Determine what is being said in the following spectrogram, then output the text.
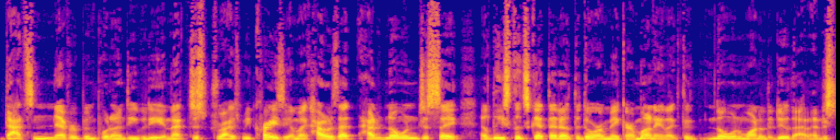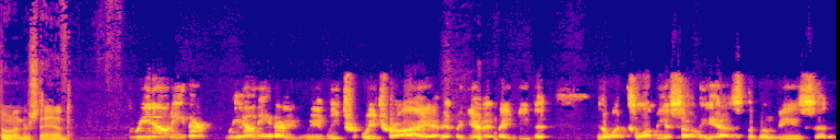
that's never been put on DVD, and that just drives me crazy. I'm like, how does that? How did no one just say, at least let's get that out the door and make our money? Like, the, no one wanted to do that. I just don't understand. We don't either. We don't either. We we, we, tr- we try, and it, again, it may be that you know what Columbia, Sony has the movies, and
